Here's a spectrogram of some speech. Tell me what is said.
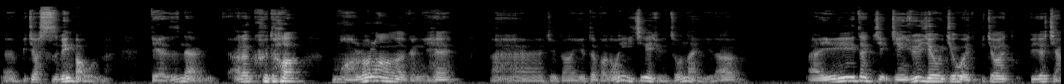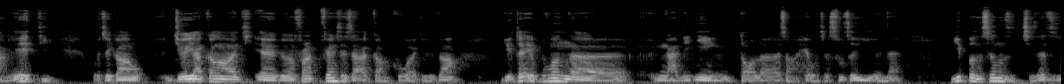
呃，比较四平八稳个。但是呢，阿拉看到网络上个搿眼，呃，就讲有的勿同意见个群众呢，伊拉，呃，有有的情情绪就就会比较比较强烈一点，或者讲，就像刚刚呃搿 Francis 也讲过个，就是讲。有的一部分个外地人到了上海或者苏州以后呢，伊本身是其实是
